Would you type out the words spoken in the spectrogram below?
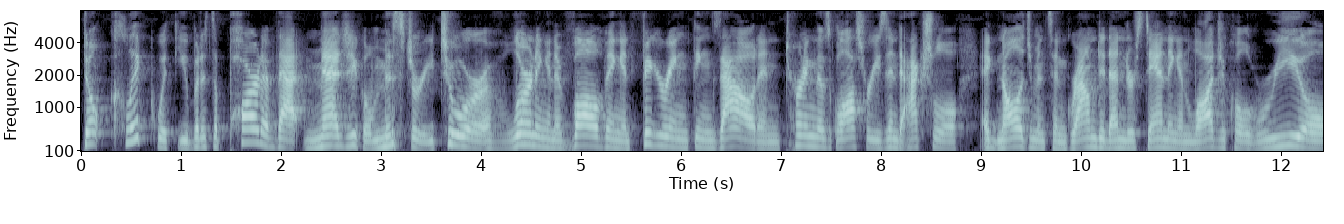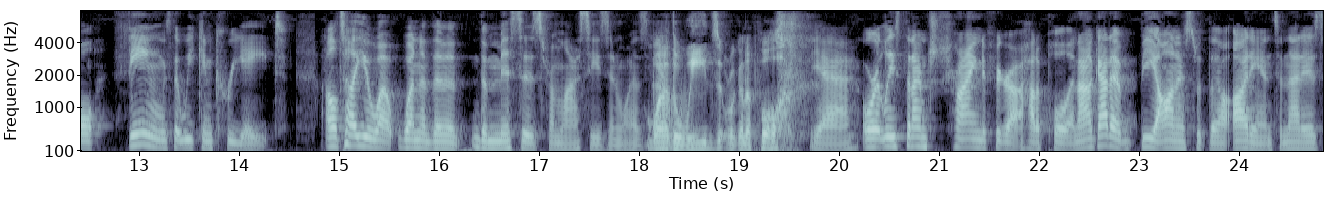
don't click with you, but it's a part of that magical mystery tour of learning and evolving and figuring things out and turning those glossaries into actual acknowledgments and grounded understanding and logical, real things that we can create. I'll tell you what one of the the misses from last season was. One of the weeds that we're going to pull. Yeah, or at least that I'm trying to figure out how to pull. And I got to be honest with the audience, and that is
